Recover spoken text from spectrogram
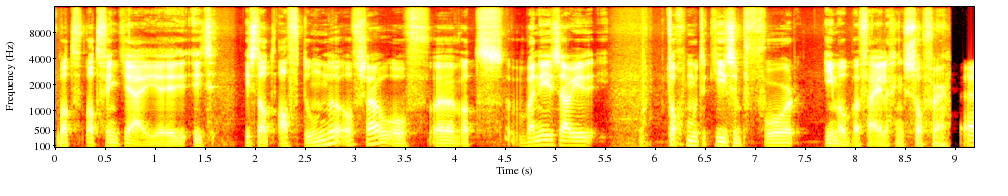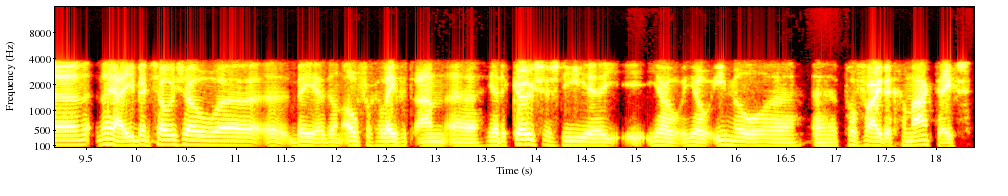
wat, wat, vind jij? Is, is dat afdoende of zo? Of uh, wat, wanneer zou je toch moeten kiezen voor e-mailbeveiligingssoftware? Uh, nou ja, je bent sowieso uh, ben je dan overgeleverd aan ja, de keuzes die jouw e-mail provider gemaakt heeft.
